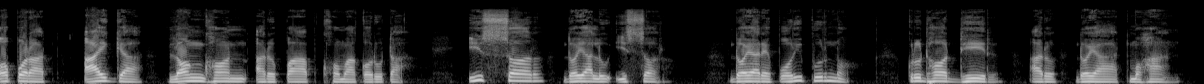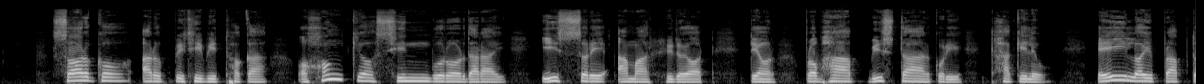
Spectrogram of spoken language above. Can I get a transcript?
অপৰাধ আজ্ঞা লংঘন আৰু পাপ ক্ষমা কৰোতা। ঈশ্বৰ দয়ালু ঈশ্বৰ দয়াৰে পৰিপূৰ্ণ ক্ৰোধ ধীৰ আৰু দয়াত মহান। স্বৰ্গ আৰু পৃথিৱীত থকা অসংখ্য চিনবোৰৰ দ্বাৰাই ঈশ্বৰে আমাৰ হৃদয়ত তেওঁৰ প্ৰভাৱ বিস্তাৰ কৰি থাকিলেও এই লয়প্ৰাপ্ত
